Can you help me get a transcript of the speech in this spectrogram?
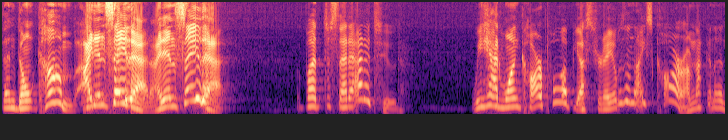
Then don't come. I didn't say that. I didn't say that. But just that attitude. We had one car pull up yesterday. It was a nice car. I'm not going to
